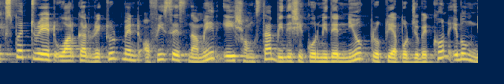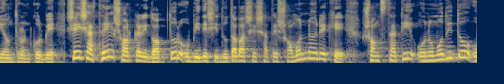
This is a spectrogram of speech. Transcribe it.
expatriate worker recruitment offices নামের এই সংস্থা বিদেশি কর্মীদের নিয়োগ প্রক্রিয়া পর্যবেক্ষণ এবং নিয়ন্ত্রণ করবে। সেই সাথে সরকারি দপ্তর ও বিদেশি দূতাবাসের সাথে সমন্বয় রেখে সংস্থাটি অনুমোদিত ও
